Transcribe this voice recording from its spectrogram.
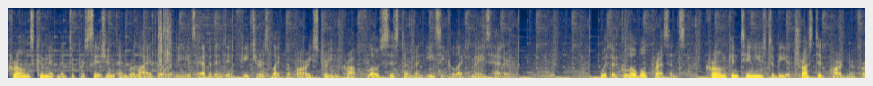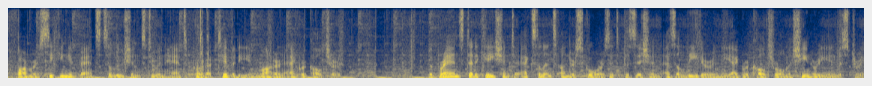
Krone's commitment to precision and reliability is evident in features like the VariStream crop flow system and Easy Collect maize header. With a global presence, Krone continues to be a trusted partner for farmers seeking advanced solutions to enhance productivity in modern agriculture. The brand's dedication to excellence underscores its position as a leader in the agricultural machinery industry.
